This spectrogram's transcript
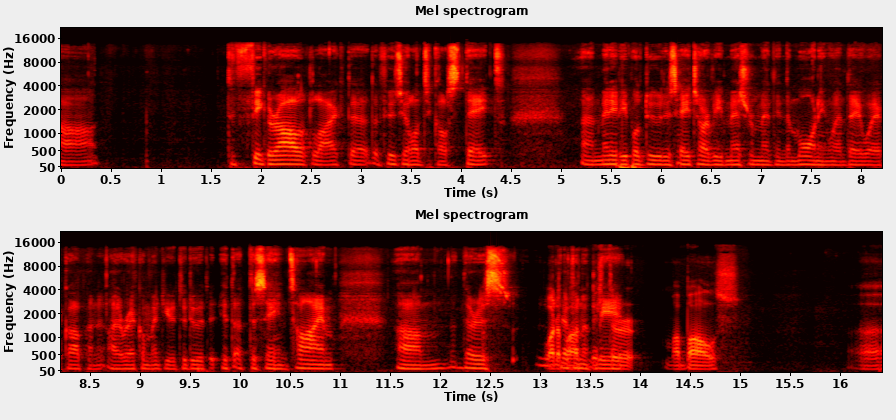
uh, to figure out like the, the physiological state. And many people do this HRV measurement in the morning when they wake up, and I recommend you to do it at the same time. Um, there is what definitely... about Mr. Mabals? Uh,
